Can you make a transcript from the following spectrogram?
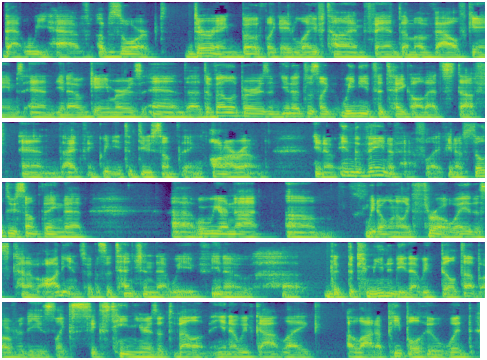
that we have absorbed during both like a lifetime fandom of Valve games and you know gamers and uh, developers and you know just like we need to take all that stuff and I think we need to do something on our own you know in the vein of Half Life you know still do something that uh, where we are not um, we don't want to like throw away this kind of audience or this attention that we've you know uh, the, the community that we've built up over these like 16 years of development. You know we've got like a lot of people who would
